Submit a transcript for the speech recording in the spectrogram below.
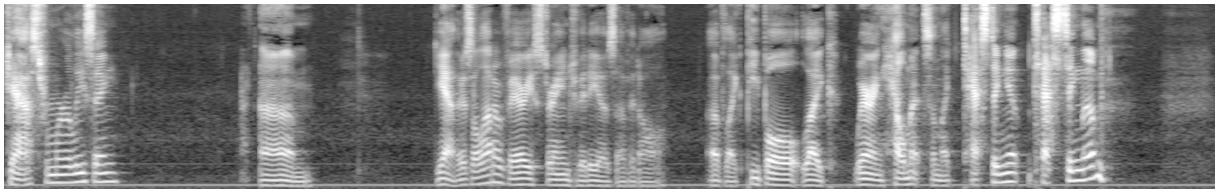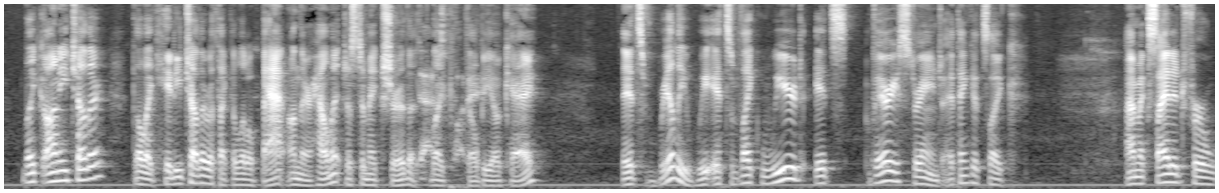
gas from releasing um yeah there's a lot of very strange videos of it all of like people like wearing helmets and like testing it testing them like on each other they'll like hit each other with like a little bat on their helmet just to make sure that That's like funny. they'll be okay. It's really weird. it's like weird. It's very strange. I think it's like i'm excited for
